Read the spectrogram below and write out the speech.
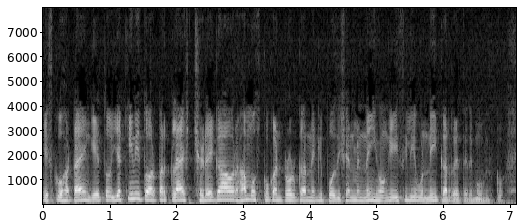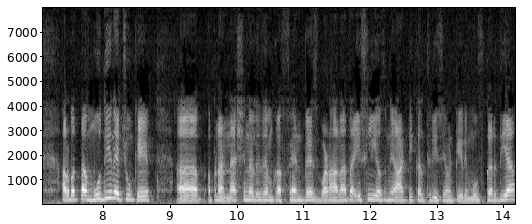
इसको हटाएँगे तो यकीनी तौर पर क्लैश छिड़ेगा और हम उसको कंट्रोल करने की पोजीशन में नहीं होंगे, इसीलिए वो नहीं कर रहे थे रिमूव इसको। अलबत्त मोदी ने चूँकि अपना नेशनलिज्म का फ़ैन बेस बढ़ाना था, इसलिए उसने आर्टिकल 370 रिमूव कर दिया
